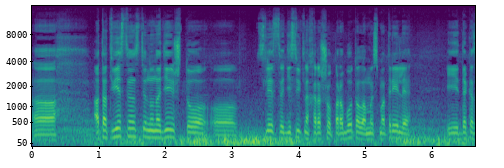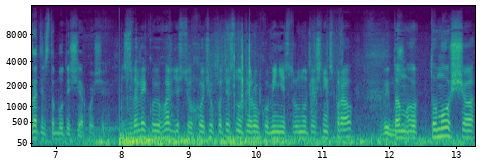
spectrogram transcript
э, от ответственности, но надеюсь, что э, следствие действительно хорошо поработало, мы смотрели, и доказательства будут исчерпывающие. З великою гордістю хочу потиснути руку міністру внутрішніх справ, тому, тому що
